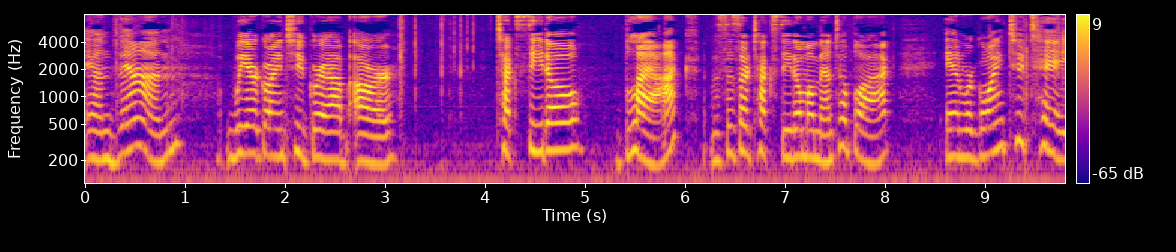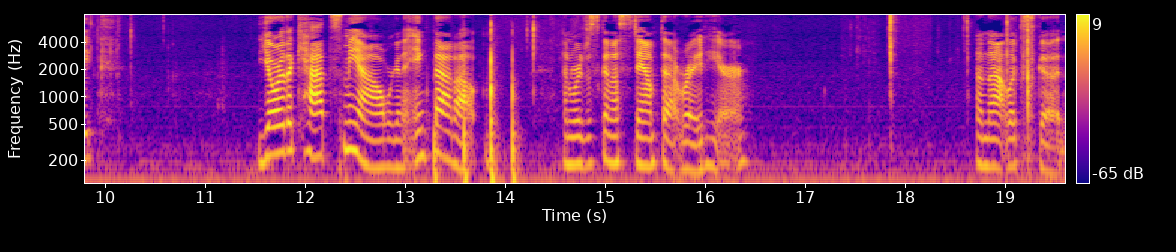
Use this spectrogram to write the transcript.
And then we are going to grab our Tuxedo black. This is our Tuxedo Memento Black. And we're going to take You're the Cat's Meow. We're going to ink that up. And we're just going to stamp that right here. And that looks good.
